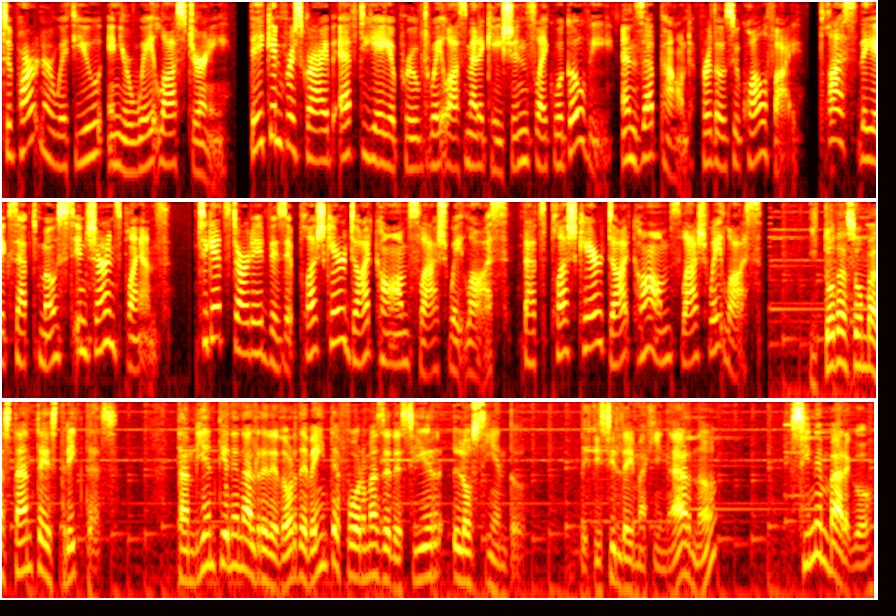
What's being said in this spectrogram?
to partner with you in your weight loss journey. They can prescribe FDA-approved weight loss medications like Wagovi and Zepbound for those who qualify. Plus, they accept most insurance plans. To get started, visit plushcare.com slash weight loss. That's plushcare.com slash weight loss. Y todas son bastante estrictas. También tienen alrededor de 20 formas de decir lo siento. Difícil de imaginar, ¿no? Sin embargo,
